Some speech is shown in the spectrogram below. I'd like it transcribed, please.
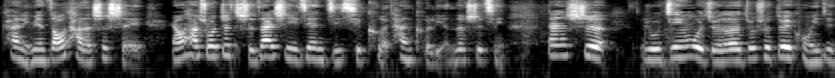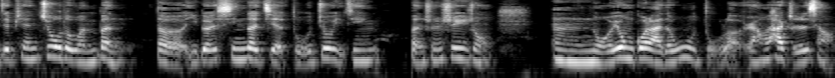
看里面糟蹋的是谁。然后他说，这实在是一件极其可叹可怜的事情。但是如今，我觉得就是对孔乙己这篇旧的文本的一个新的解读，就已经本身是一种。嗯，挪用过来的误读了，然后他只是想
